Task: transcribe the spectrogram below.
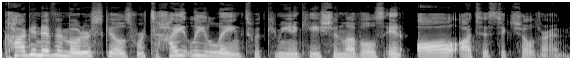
Cognitive and motor skills were tightly linked with communication levels in all autistic children.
